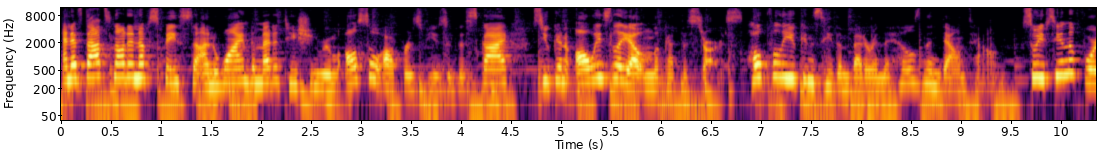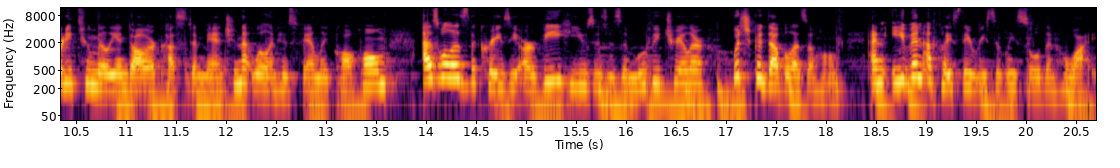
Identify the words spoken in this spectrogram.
And if that's not enough space to unwind, the meditation room also offers views of the sky, so you can always lay out and look at the stars. Hopefully you can see them better in the hills than downtown So we've seen the $42 million custom mansion that Will and his family call home, as well as the crazy RV he uses as a movie trailer, which could double as a home, and even a place they recently sold in Hawaii.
